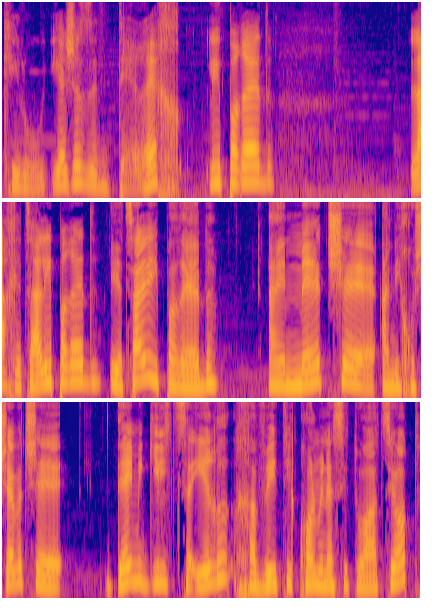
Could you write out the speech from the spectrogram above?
כאילו, יש איזה דרך להיפרד? לך יצא להיפרד? יצא לי להיפרד. האמת שאני חושבת שדי מגיל צעיר חוויתי כל מיני סיטואציות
